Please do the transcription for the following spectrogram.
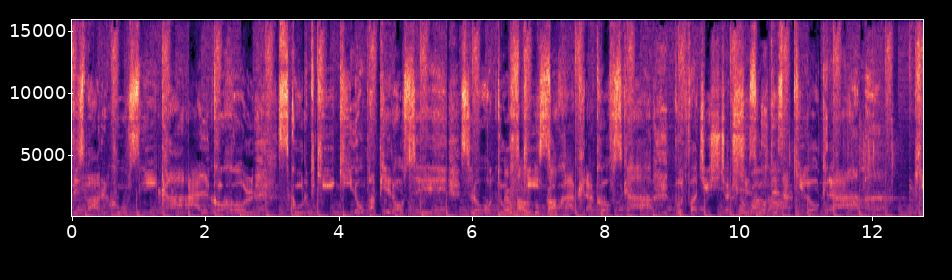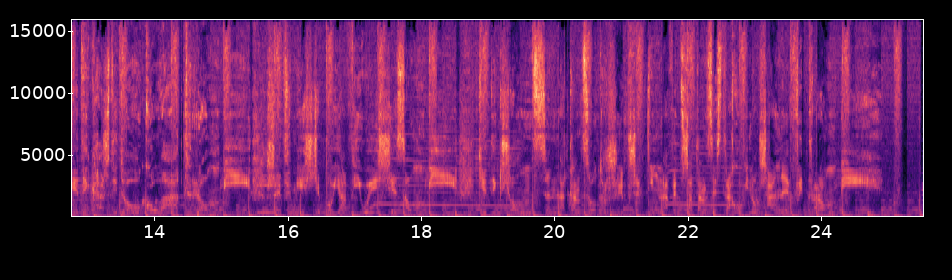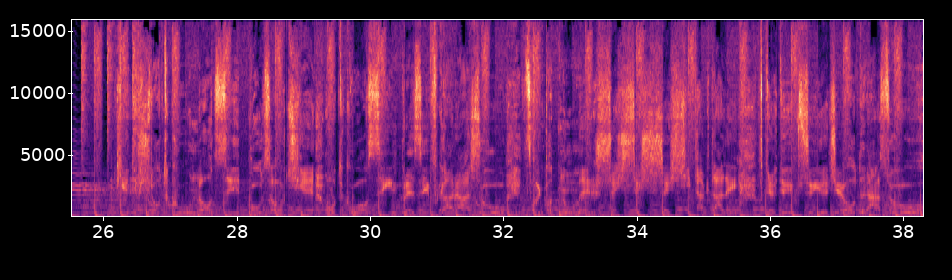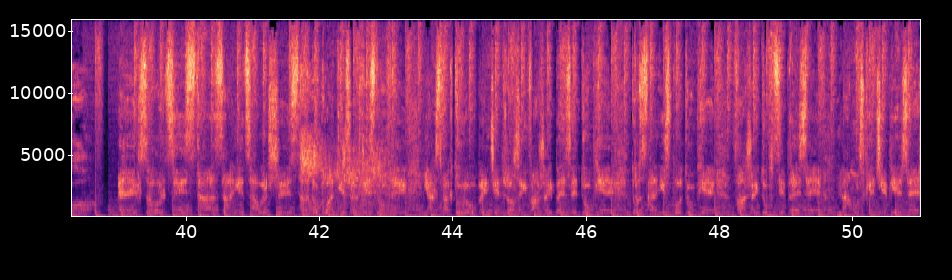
Kiedy z barku znika alkohol. Z kurtki giną papierosy Z lodówki sucha krakowska. Po 23 Kiełbasa. zł za kilogram. Kiedy każdy dookoła trąbi Że w mieście pojawiły się zombie. Kiedy ksiądz na tanco drży Przed nim nawet szatan ze strachu winą szalne wytrąbi odgłosy imprezy w garażu. Dzwoń pod numer 666 i tak dalej. Wtedy przyjedzie od razu. Egzorcysta za niecałe 300 Dokładnie za dwie stówy. Jak z fakturą będzie drożej Ważaj bezę dupie. Dostaniesz po dupie. Ważaj dupcy prezę Na muszkę cię bierze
